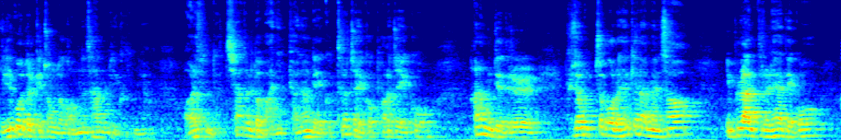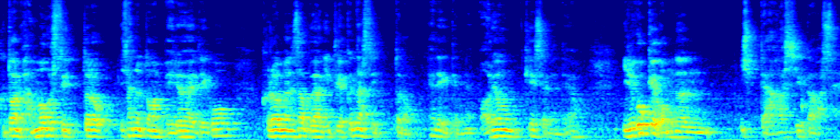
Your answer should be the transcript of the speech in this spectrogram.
7, 8개 정도가 없는 사람들도 있거든요. 어렵습니다. 치아들도 많이 변형되어 있고 틀어져 있고 벌어져 있고 하는 문제들을 규정적으로 해결하면서 임플란트를 해야 되고 그동안 밥 먹을 수 있도록 2, 3년 동안 배려해야 되고 그러면서 모양 이쁘게 끝날 수 있도록 해야 되기 때문에 어려운 케이스였는데요. 7개가 없는 20대 아가씨가 왔어요.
